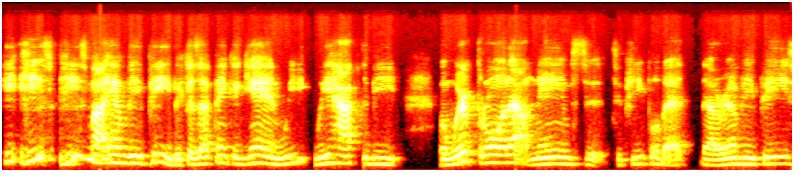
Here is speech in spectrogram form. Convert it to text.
he, he's he's my MVP because I think again we we have to be when we're throwing out names to, to people that that are MVPs,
